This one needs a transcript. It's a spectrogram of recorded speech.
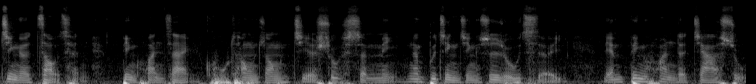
进而造成病患在苦痛中结束生命。那不仅仅是如此而已，连病患的家属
